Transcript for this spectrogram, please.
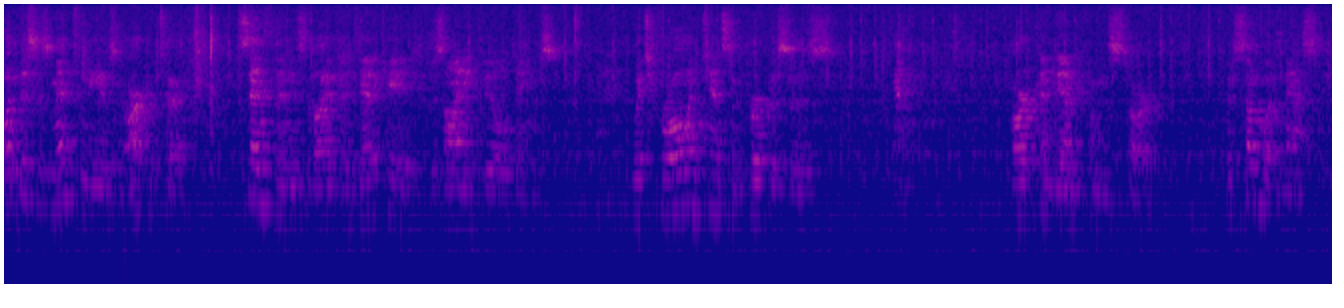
what this has meant to me as an architect since then is that I have been dedicated to designing buildings, which for all intents and purposes are condemned from the start. They're somewhat nasty.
